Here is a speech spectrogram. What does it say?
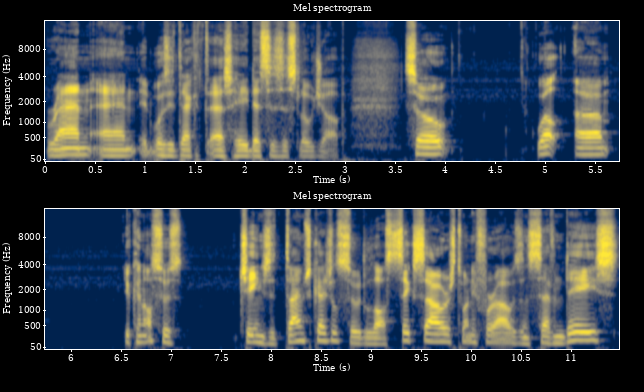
ran and it was detected as, hey, this is a slow job. So, well, um, you can also change the time schedule. So the last six hours, 24 hours, and seven days.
